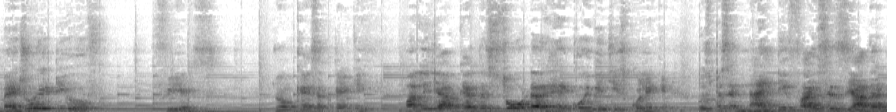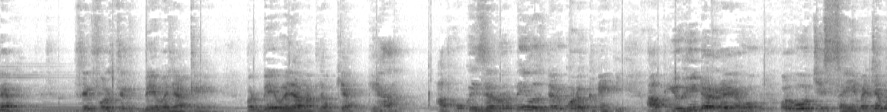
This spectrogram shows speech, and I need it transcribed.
मेजोरिटी ऑफ़ फियर्स जो हम कह सकते हैं कि मान लीजिए आपके अंदर सौ डर है कोई भी चीज़ को लेके तो उसमें से 95 से ज़्यादा डर सिर्फ़ और सिर्फ़ बेवजह के है। और बेवजह मतलब क्या? कि हाँ आपको कोई ज़रूरत नहीं उस डर को रखने की। आप यूँ ही डर रहे हो और वो चीज़ सही में जब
